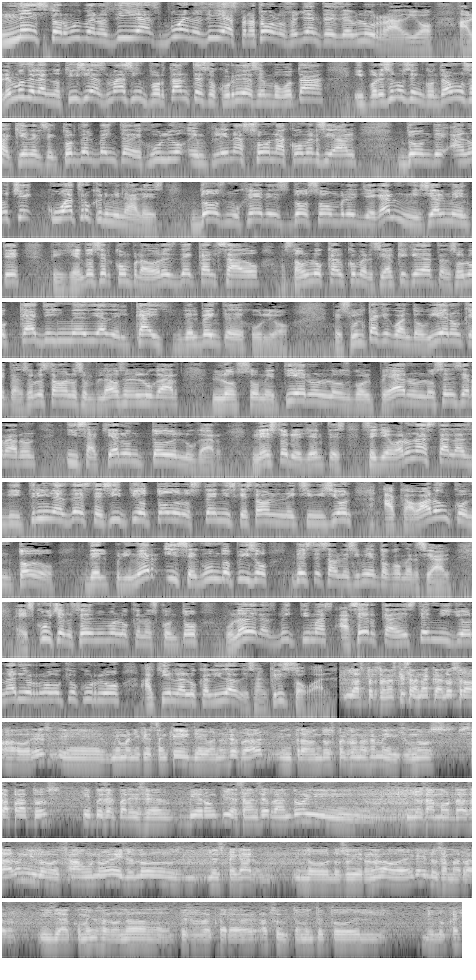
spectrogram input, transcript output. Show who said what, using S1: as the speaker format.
S1: Néstor, muy buenos días, buenos días para todos los oyentes de Blue Radio. Hablemos de las noticias más importantes ocurridas en Bogotá y por eso nos encontramos aquí en el sector del 20 de julio en plena zona comercial donde anoche cuatro criminales, dos mujeres, dos hombres llegaron inicialmente fingiendo ser compradores de calzado hasta un local comercial que queda tan solo calle y media del CAI del 20 de julio. Resulta que cuando vieron que tan solo estaban los empleados en el lugar, los sometieron, los golpearon, los encerraron y saquearon todo el lugar. Néstor y oyentes, se llevaron hasta las vitrinas de este sitio todos los tenis que estaban en exhibición, acabaron con todo, del primer y segundo piso de este establecimiento comercial. Escuchen ustedes mismos lo que nos contó una de las víctimas acerca de este millonario robo que ocurrió aquí en la localidad de San Cristóbal.
S2: Las personas que estaban acá, los trabajadores, eh, me manifiestan que ya iban a cerrar, entraron dos personas a medirse unos zapatos y pues al parecer vieron que ya estaban cerrando y, los amordazaron y los, a uno de ellos los, les pegaron y lo, lo, subieron a la bodega y los amarraron y ya comenzaron a, pues, a sacar a, absolutamente todo el, local.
